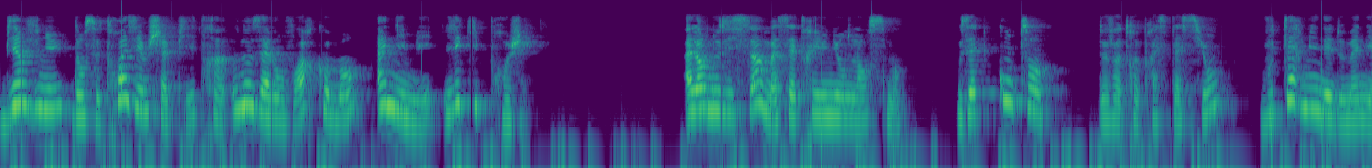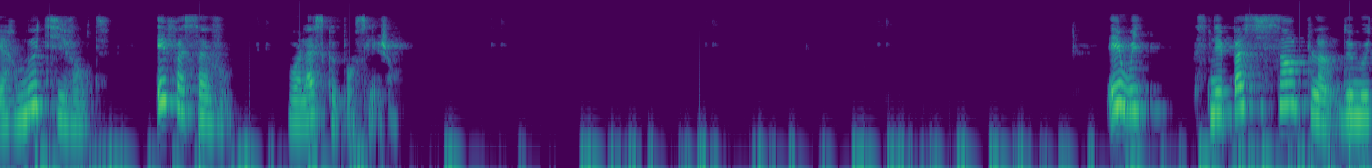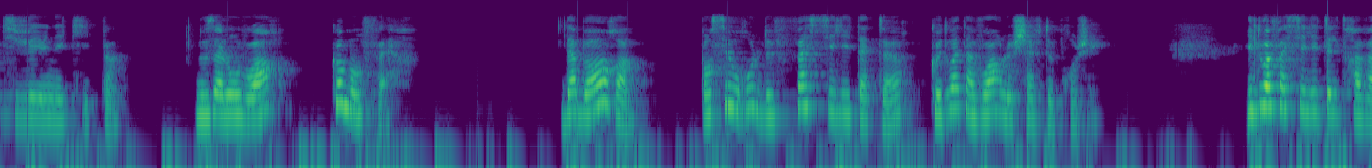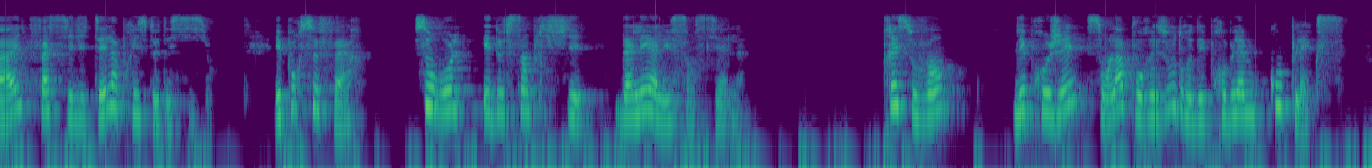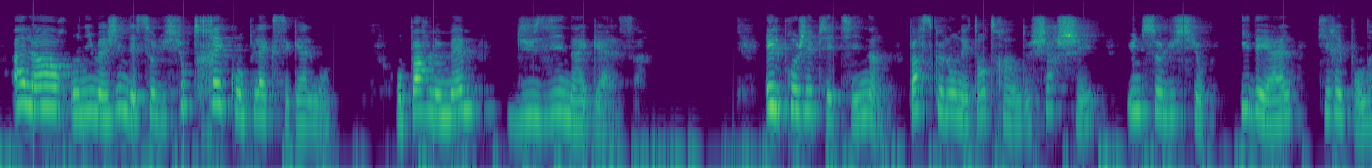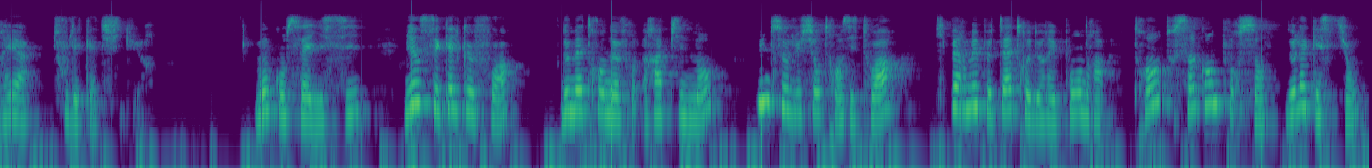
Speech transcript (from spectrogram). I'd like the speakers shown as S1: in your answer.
S1: Bienvenue dans ce troisième chapitre où nous allons voir comment animer l'équipe projet. Alors nous y sommes à cette réunion de lancement. Vous êtes content de votre prestation, vous terminez de manière motivante et face à vous, voilà ce que pensent les gens. Et oui, ce n'est pas si simple de motiver une équipe. Nous allons voir comment faire. D'abord, pensez au rôle de facilitateur que doit avoir le chef de projet. Il doit faciliter le travail, faciliter la prise de décision. Et pour ce faire, son rôle est de simplifier, d'aller à l'essentiel. Très souvent, les projets sont là pour résoudre des problèmes complexes. Alors, on imagine des solutions très complexes également. On parle même d'usine à gaz. Et le projet piétine parce que l'on est en train de chercher une solution idéale qui répondrait à tous les cas de figure. Mon conseil ici, bien c'est quelquefois de mettre en œuvre rapidement une solution transitoire qui permet peut-être de répondre à 30 ou 50% de la question,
